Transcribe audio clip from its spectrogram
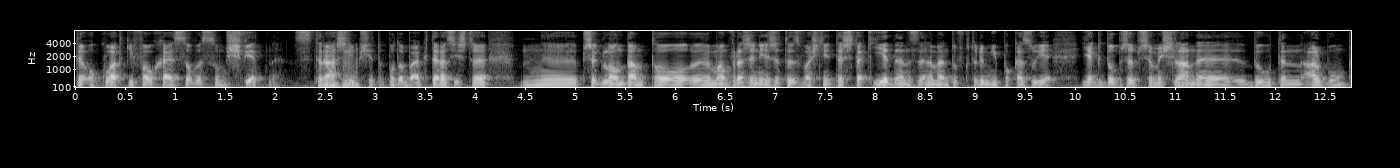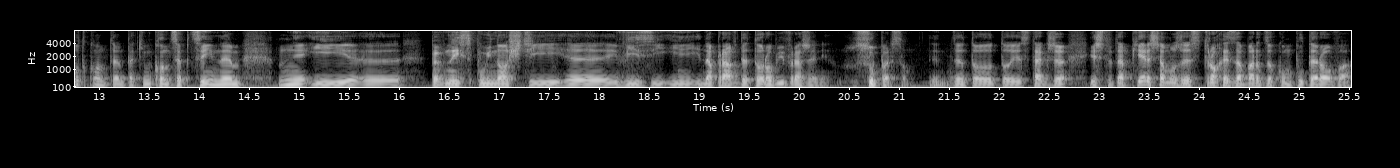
te okładki VHS-owe są świetne. Strasznie mhm. mi się to podoba. Jak teraz jeszcze y, przeglądam, to y, mam wrażenie, że to jest właśnie też taki jeden z elementów, który mi pokazuje, jak dobrze przemyślany był ten album pod kątem takim koncepcyjnym i pewnej spójności wizji i naprawdę to robi wrażenie super są. To, to jest tak, że jeszcze ta pierwsza może jest trochę za bardzo komputerowa.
